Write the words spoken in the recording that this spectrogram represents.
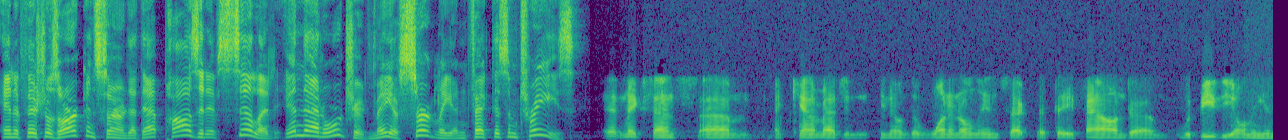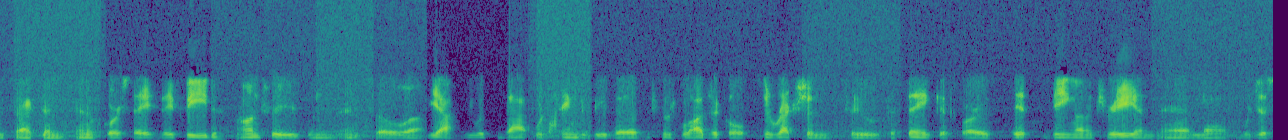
And officials are concerned that that positive psyllid in that orchard may have certainly infected some trees. It makes sense. Um, I can't imagine, you know, the one and only insect that they found um, would be the only insect, and, and of course they, they feed on trees, and, and so uh, yeah, you would that would seem to be the, logical direction to to think as far as it being on a tree, and and uh, we just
